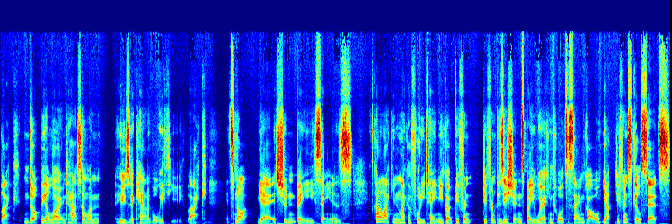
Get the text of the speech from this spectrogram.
like not be alone to have someone who's accountable with you like it's not yeah, it shouldn't be seen as it's kind of like in like a footy team. You've got different different positions, but you're working towards the same goal. Yeah. Different skill sets,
